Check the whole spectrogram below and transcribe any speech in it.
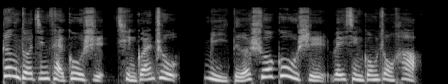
更多精彩故事，请关注“米德说故事”微信公众号。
